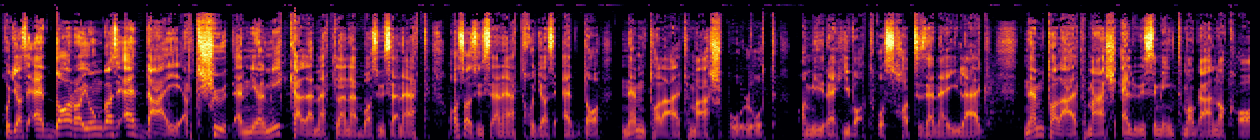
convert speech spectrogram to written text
Hogy az Edda rajong az Eddáért. Sőt, ennél még kellemetlenebb az üzenet. Az az üzenet, hogy az Edda nem talált más pólót, amire hivatkozhat zeneileg. Nem talált más előzményt magának a,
